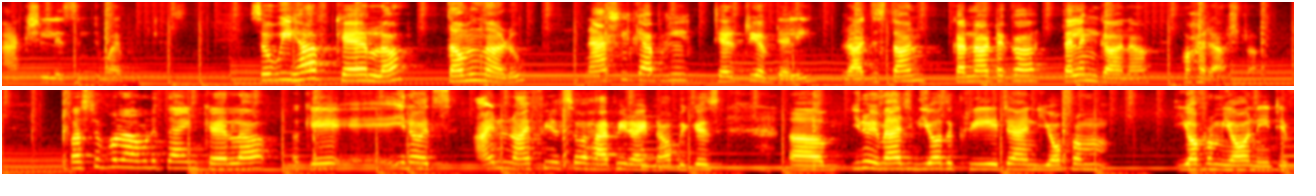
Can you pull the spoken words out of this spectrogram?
actually listen to my podcast. So we have Kerala, Tamil Nadu, National Capital Territory of Delhi, Rajasthan, Karnataka, Telangana, Maharashtra. First of all, I want to thank Kerala. Okay, you know it's I know. I feel so happy right now because um, you know imagine you're the creator and you're from you're from your native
